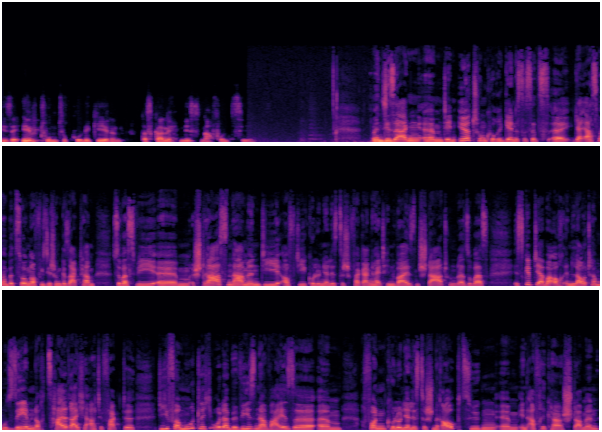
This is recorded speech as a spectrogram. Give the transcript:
dieser Irrtum zu korrigieren, das kann ich nicht nachvollziehen. Wenn Sie sagen, ähm, den Irrtum korrigieren, ist das jetzt äh, ja erstmal bezogen auf, wie Sie schon gesagt haben, sowas wie ähm, Straßennamen, die auf die kolonialistische Vergangenheit hinweisen, Statuen oder sowas. Es gibt ja aber auch in lauter Museen noch zahlreiche Artefakte, die vermutlich oder bewiesenerweise ähm, von kolonialistischen Raubzügen ähm, in Afrika stammen.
